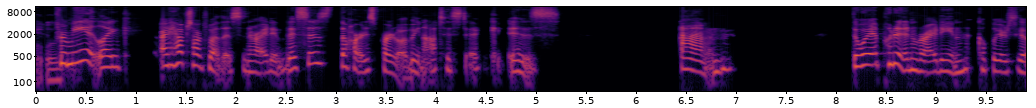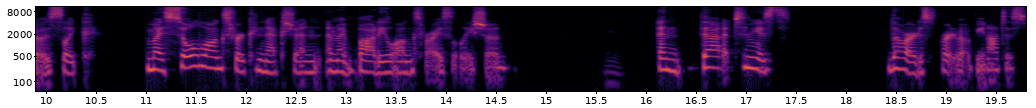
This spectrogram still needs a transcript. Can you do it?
Absolutely. for me, like I have talked about this in writing. This is the hardest part about being autistic is um the way I put it in writing a couple years ago is like my soul longs for connection and my body longs for isolation. Mm. And that to me is the hardest part about being autistic.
